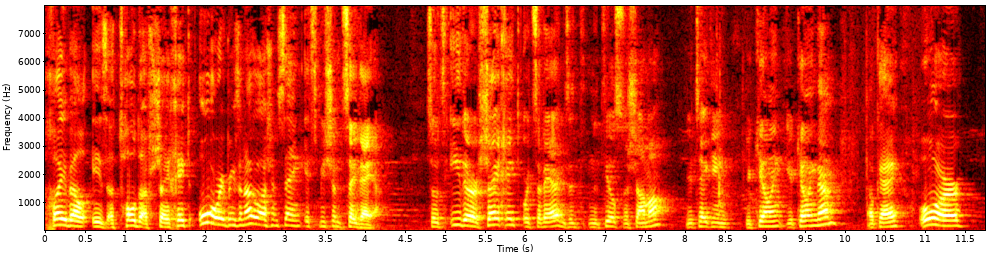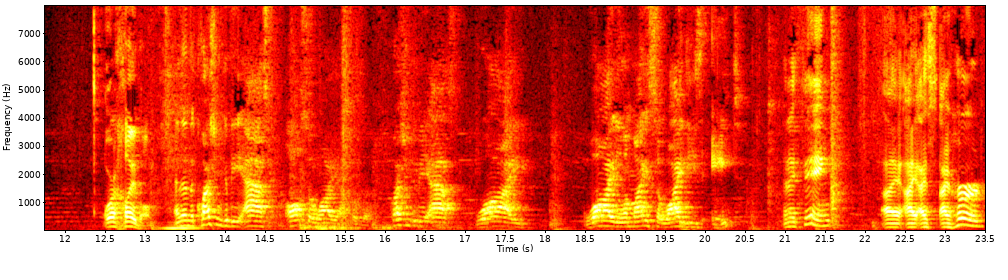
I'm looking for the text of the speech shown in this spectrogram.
chayvel is a tolda of sheichet, or he brings another lashon saying it's mishum tzeveya. So it's either sheichet or tzever, it's natilas neshama. You're taking, you're killing, you're killing them, okay, or or chayvel. And then the question could be asked also why. Yeah, okay. question could be asked why, why lamaisa? Why these eight? And I think I, I, I- heard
